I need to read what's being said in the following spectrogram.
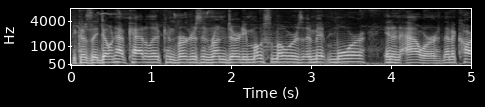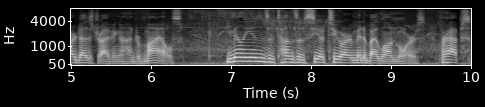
Because they don't have catalytic converters and run dirty, most mowers emit more in an hour than a car does driving 100 miles. Millions of tons of CO2 are emitted by lawnmowers. Perhaps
